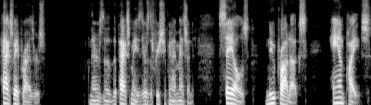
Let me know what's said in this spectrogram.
Pax vaporizers. There's the, the Pax Maze. There's the free shipping I mentioned. Sales, new products, hand pipes.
